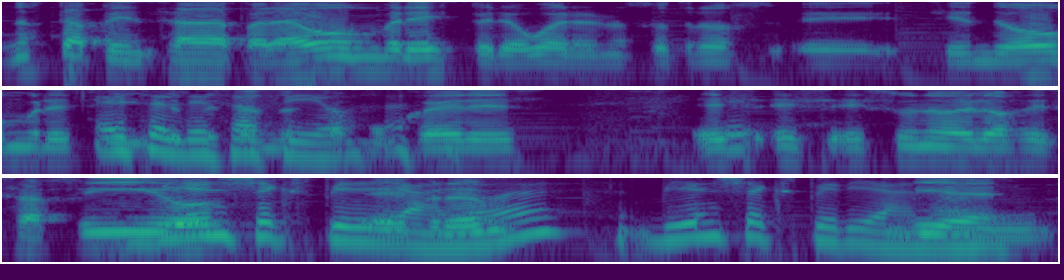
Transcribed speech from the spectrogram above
no está pensada para hombres, pero bueno, nosotros eh, siendo hombres y Es el desafío. estas mujeres es, es, es uno de los desafíos. Bien Eh, shakespeariano, pero- ¿eh? Bien shakespeariano. Bien,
